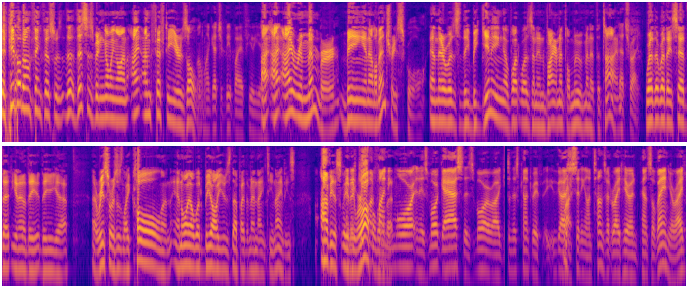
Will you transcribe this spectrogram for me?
if people don't think this was this has been going on, I, I'm 50 years old. Well, I got you beat by a few years. I, I, I remember being in elementary school, and there was the beginning of what was an environmental movement at the time. That's right. Where the, where they said that you know the the uh, uh, resources like coal and, and oil would be all used up by the mid 1990s. Obviously, and they were off a little finding bit. more, and there's more gas. There's more uh, gas in this country. You guys Right. are sitting on tons of it right here in Pennsylvania, right?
